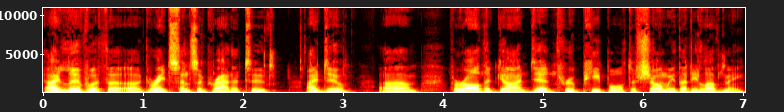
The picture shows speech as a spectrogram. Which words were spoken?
I live with a, a, great sense of gratitude. I do um, for all that God did through people to show me that He loved me.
